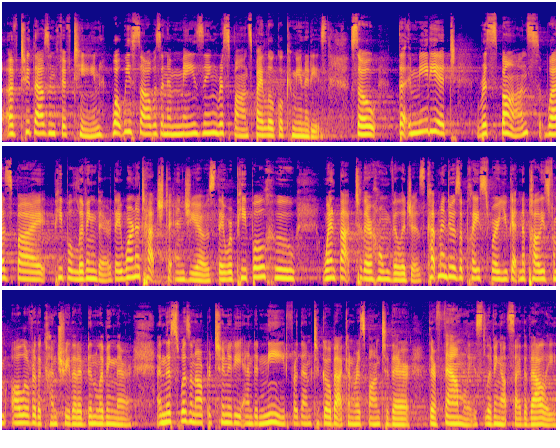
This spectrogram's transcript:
of 2015, what we saw was an amazing response by local communities. So, the immediate response was by people living there. They weren't attached to NGOs, they were people who went back to their home villages. Kathmandu is a place where you get Nepalis from all over the country that have been living there. And this was an opportunity and a need for them to go back and respond to their, their families living outside the valley.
